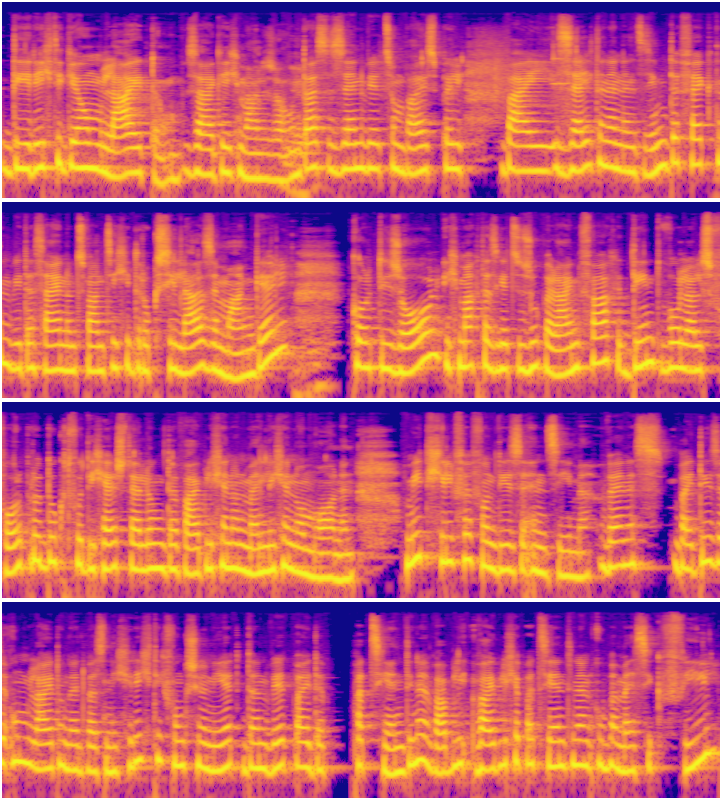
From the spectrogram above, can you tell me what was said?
die richtige Umleitung, sage ich mal so. Und das sehen wir zum Beispiel bei seltenen Enzymdefekten wie das 21-Hydroxylase-Mangel. Mhm Cortisol, ich mache das jetzt super einfach, dient wohl als Vorprodukt für die Herstellung der weiblichen und männlichen Hormonen mit Hilfe von diesen Enzymen. Wenn es bei dieser Umleitung etwas nicht richtig funktioniert, dann wird bei der Patientinnen, weibliche Patientinnen übermäßig viel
